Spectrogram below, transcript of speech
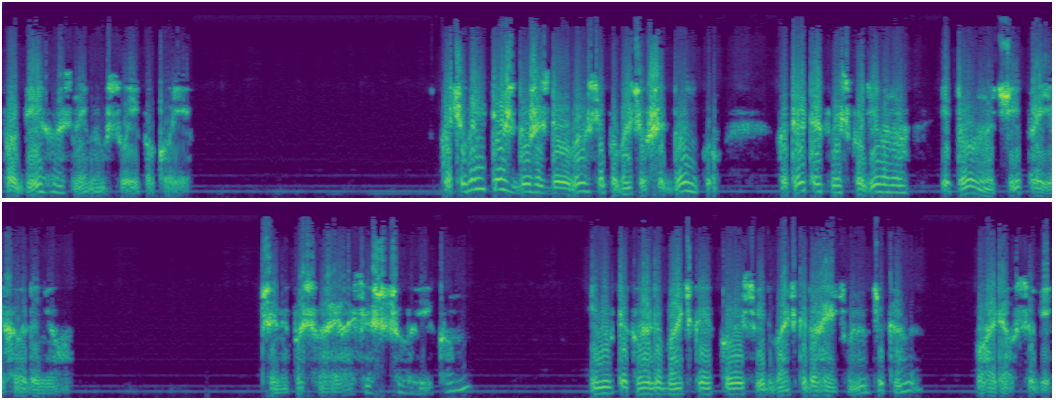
побігла з ними у свої покої. Кочубей теж дуже здивувався, побачивши доньку, котра так несподівано і то вночі приїхала до нього. Чи не посварилася з чоловіком? І не втекла до батька, як колись від батька до гетьмана втікала, погадав собі.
